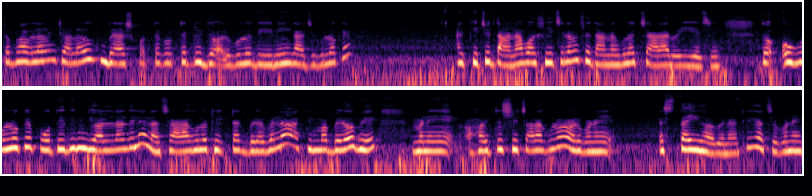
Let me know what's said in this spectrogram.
তো ভাবলাম চলো ব্রাশ করতে করতে একটু জলগুলো দিয়ে নিই গাছগুলোকে। আর কিছু দানা বসিয়েছিলাম সেই দানাগুলো চারা বেরিয়েছে। তো ওগুলোকে প্রতিদিন জল না দিলে না, চারাগুলো ঠিকঠাক বেরোবে না, কিংবা বেরোবে মানে হয়তো সেই চারাগুলো মানে স্থায়ী হবে না, ঠিক আছে? মানে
